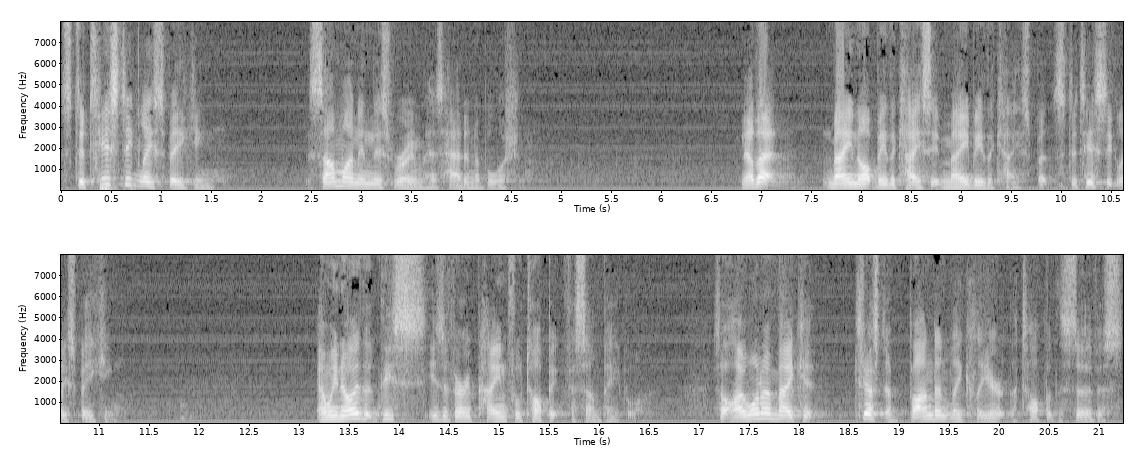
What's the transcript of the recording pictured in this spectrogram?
statistically speaking, someone in this room has had an abortion. Now, that may not be the case, it may be the case, but statistically speaking. And we know that this is a very painful topic for some people. So I want to make it just abundantly clear at the top of the service.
